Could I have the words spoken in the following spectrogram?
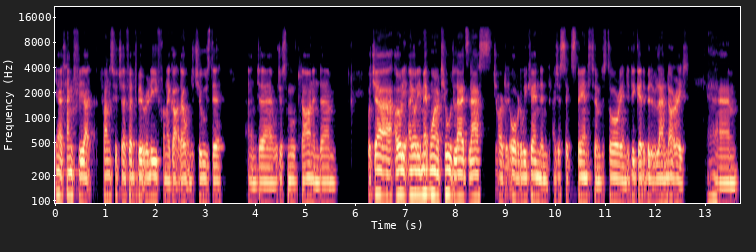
yeah, thankfully, I, to honest with you, I felt a bit relief when I got it out on the Tuesday, and uh, we just moved on. And um, but yeah, I only I only met one or two of the lads last or over the weekend, and I just explained to them the story, and they did get a bit of a land all right. Yeah. Um,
